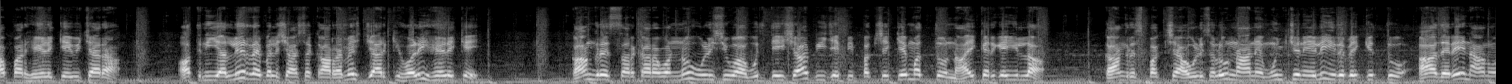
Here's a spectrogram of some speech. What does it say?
ಆಫರ್ ಹೇಳಿಕೆ ವಿಚಾರ. ಅಥನಿಯಲ್ಲಿ ರೆಬೆಲ್ ಶಾಸಕ ರಮೇಶ್ ಜಾರಕಿಹೊಳಿ ಹೇಳಿಕೆ. ಕಾಂಗ್ರೆಸ್ ಸರ್ಕಾರವನ್ನು ಉಳಿಸುವ ಉದ್ದೇಶ ಬಿಜೆಪಿ ಪಕ್ಷಕ್ಕೆ ಮತ್ತು ನಾಯಕರಿಗೆ ಇಲ್ಲ. ಕಾಂಗ್ರೆಸ್ ಪಕ್ಷ ಉಳಿಸಲು ನಾನೇ ಮುಂಚೂಣಿಯಲ್ಲಿ ಇರಬೇಕಿತ್ತು, ಆದರೆ ನಾನು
